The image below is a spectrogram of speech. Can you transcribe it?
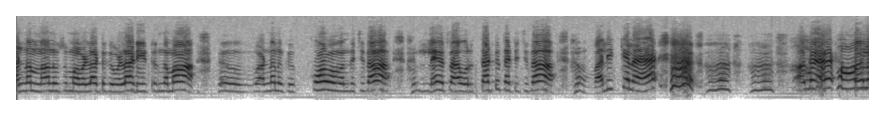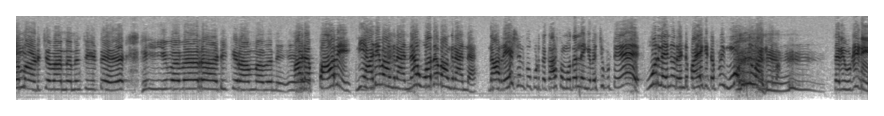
அண்ணன் நானும் சும்மா விளையாட்டுக்கு விளையாடிட்டு இருந்தோமா? அண்ணனுக்கு கோபம் வந்துச்சுதா? லேசா ஒரு தட்டு தட்டுச்சுதா? வலிக்கல. அத பலமா அடிச்சதா நினைச்சுக்கிட்டு இவ வேற அடிக்கிறான் மதனே அட பாவி நீ அடி வாங்குன என்ன உத வாங்குன என்ன? நான் ரேஷனுக்கு கொடுத்த காசை முதல்ல இங்க வச்சுப்புட்டு ஊர்ல இன்னும் ரெண்டு பையன்கிட்ட போய் மொட்டு சரி விடுடி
